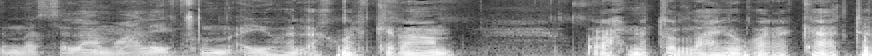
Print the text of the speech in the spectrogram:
ثم السلام عليكم أيها الأخوة الكرام ورحمة الله وبركاته.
